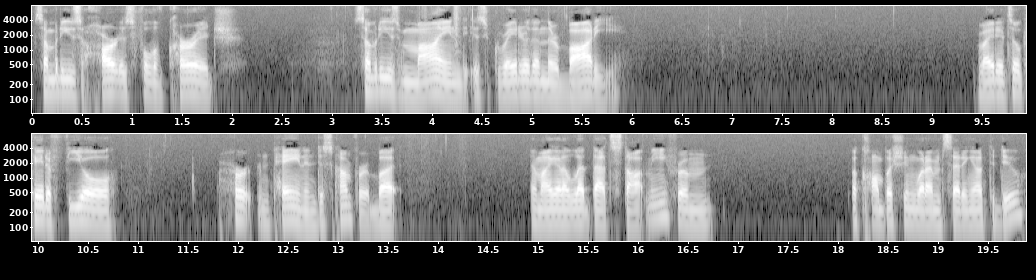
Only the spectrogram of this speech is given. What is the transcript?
somebody whose heart is full of courage, somebody whose mind is greater than their body. Right? It's okay to feel hurt and pain and discomfort, but am I going to let that stop me from accomplishing what I'm setting out to do?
